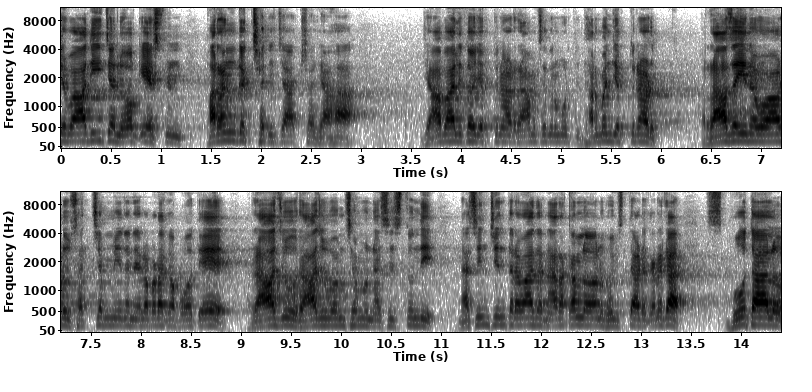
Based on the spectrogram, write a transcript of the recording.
సత్యవాదీచ లోకేస్మిన్ పరంగచ్చతి చాక్షజ జాబాలితో చెప్తున్నాడు రామచంద్రమూర్తి ధర్మం చెప్తున్నాడు. రాజైన వాడు సత్యం మీద నిలబడకపోతే రాజు రాజువంశము నశిస్తుంది. నశించిన తర్వాత నరకంలో అనుభవిస్తాడు కనుక భూతాలు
